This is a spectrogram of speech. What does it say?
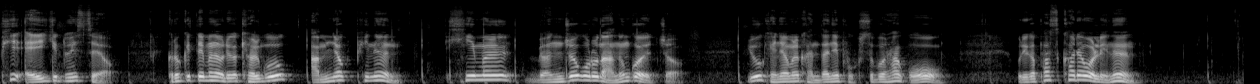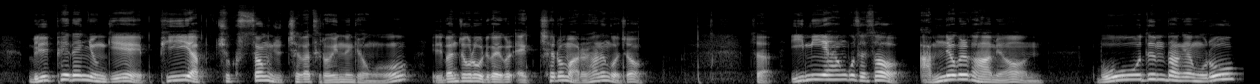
PA이기도 했어요. 그렇기 때문에 우리가 결국 압력 P는 힘을 면적으로 나눈 거였죠. 이 개념을 간단히 복습을 하고 우리가 파스칼의 원리는 밀폐된 용기에 비압축성 유체가 들어있는 경우 일반적으로 우리가 이걸 액체로 말을 하는 거죠. 자, 임의의 한 곳에서 압력을 가하면 모든 방향으로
